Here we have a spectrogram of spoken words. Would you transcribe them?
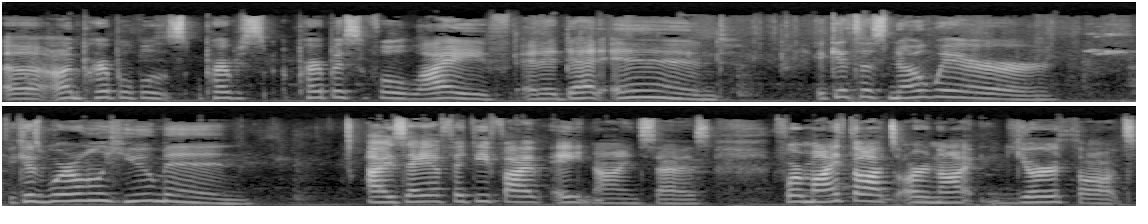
uh, unpurposeful purpose, purposeful life and a dead end. It gets us nowhere because we're only human. Isaiah 55 8 9 says, For my thoughts are not your thoughts,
